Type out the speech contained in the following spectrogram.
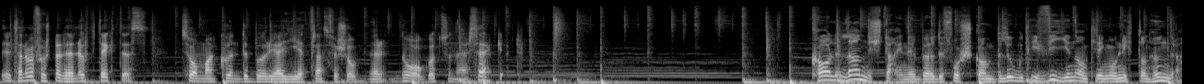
Utan det var först när den upptäcktes som man kunde börja ge transfusioner något sånär säkert. Karl Landsteiner började forska om blod i vin omkring år 1900.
